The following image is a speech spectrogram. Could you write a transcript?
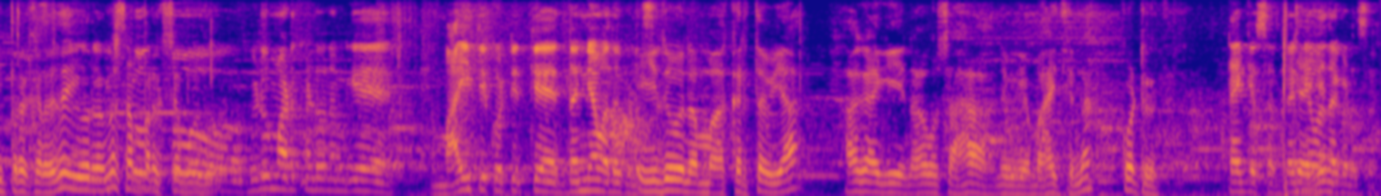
ಈ ಪ್ರಕಾರ ಇದೆ ಇವರನ್ನು ಸಂಪರ್ಕಿಸಬಹುದು. ಬಿಡು ಮಾಡ್ಕೊಂಡು ನಮಗೆ ಮಾಹಿತಿ ಕೊಟ್ಟಿದ್ದಕ್ಕೆ ಧನ್ಯವಾದಗಳು. ಇದು ನಮ್ಮ ಕರ್ತವ್ಯ. ಹಾಗಾಗಿ ನಾವು ಸಹ ನಿಮಗೆ ಮಾಹಿತಿಯನ್ನು ಕೊಟ್ಟಿರ್ತೀವಿ ಥ್ಯಾಂಕ್ ಯು ಸರ್ ಧನ್ಯವಾದಗಳು ಸರ್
